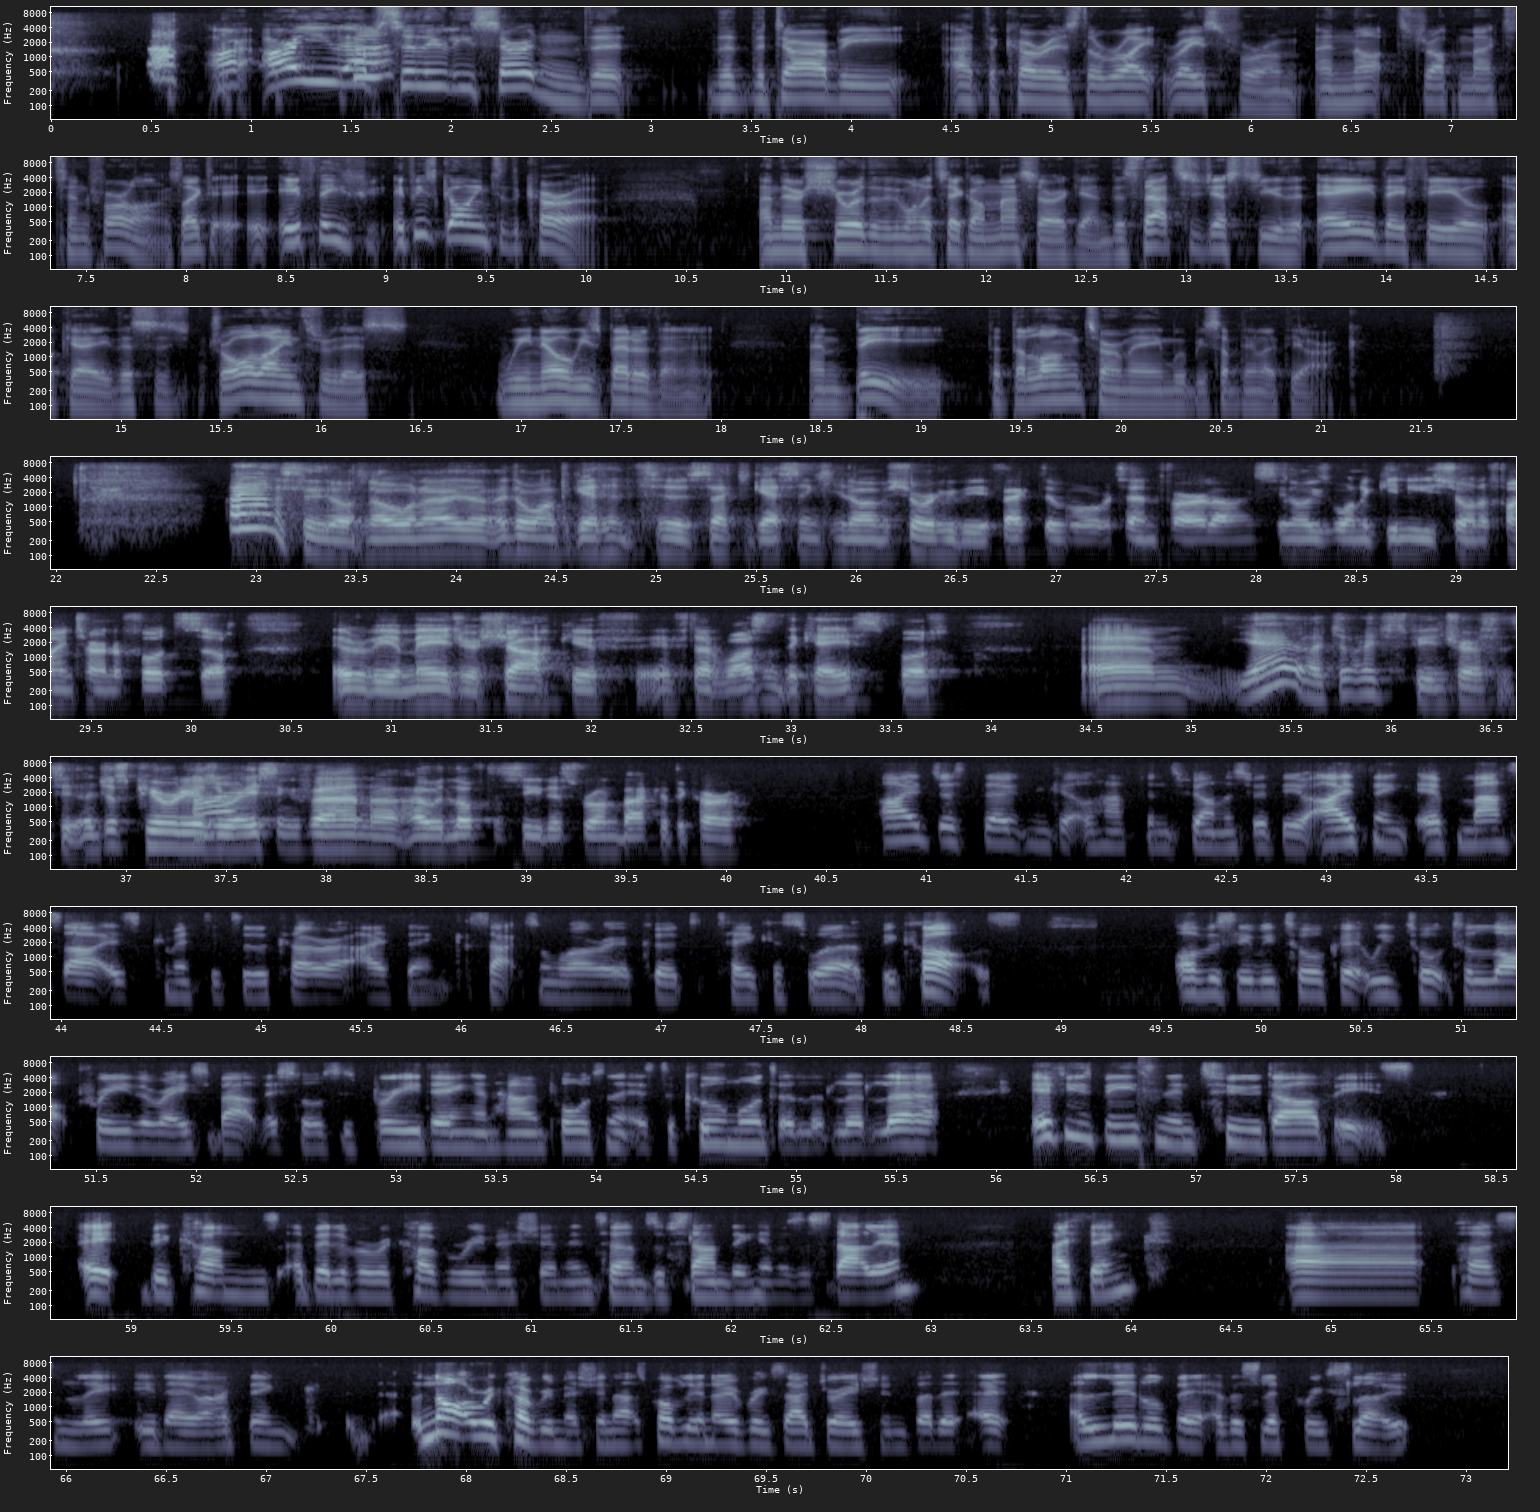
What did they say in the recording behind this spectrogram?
are are you absolutely certain that that the Derby at the Curragh is the right race for him and not to drop him back to ten furlongs? Like if they if he's going to the Curragh and they're sure that they want to take on Masar again, does that suggest to you that a they feel okay, this is draw a line through this, we know he's better than it, and b that the long term aim would be something like the Arc? I honestly don't know, and I I don't want to get into second guessing. You know, I'm sure he'd be effective over ten furlongs. You know, he's won a guinea, he's shown a fine turn of foot, so it would be a major shock if if that wasn't the case. But um, yeah, I just, I just be interested to see. Just purely as a I, racing fan, I, I, would love to see this run back at the Curragh. I just don't think it'll happen. To be honest with you, I think if Masar is committed to the Curragh, I think Saxon Warrior could take a swerve because obviously we talk we talked a lot pre the race about this horse's breeding and how important it is to Coolmore. If he's beaten in two derbies, it becomes a bit of a recovery mission in terms of standing him as a stallion. I think, uh, personally, you know, I think not a recovery mission. That's probably an over exaggeration, but a little bit of a slippery slope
